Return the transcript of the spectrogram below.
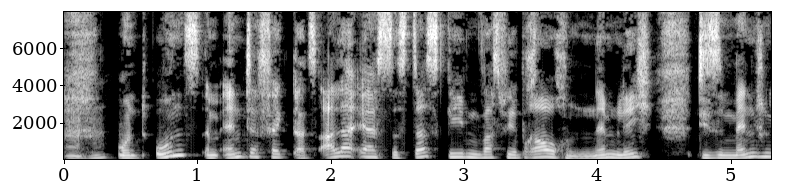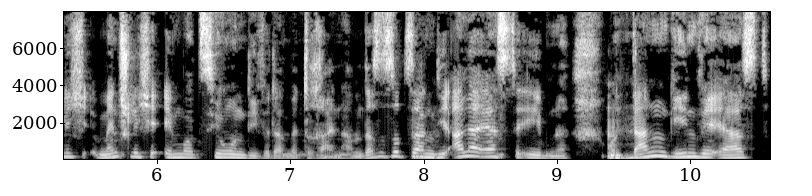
mhm. und uns im Endeffekt als allererstes das geben, was wir brauchen, nämlich diese menschlich, menschliche Emotion, die wir da mit rein haben. Das ist sozusagen mhm. die allererste Ebene. Und mhm. dann gehen wir erst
